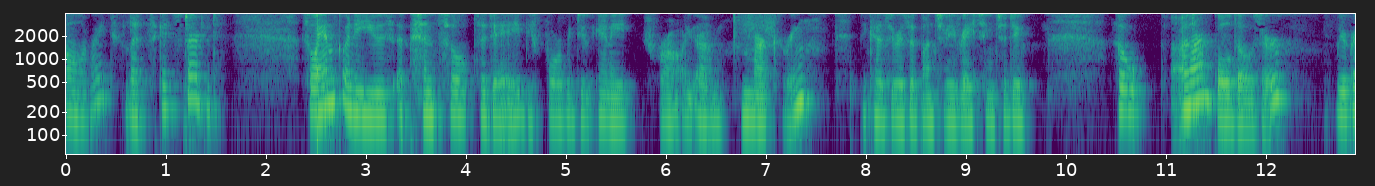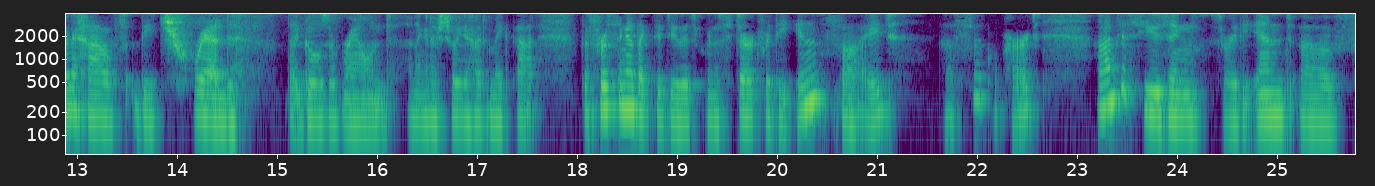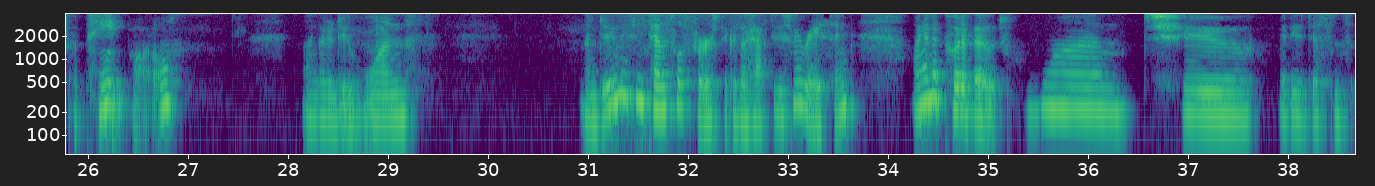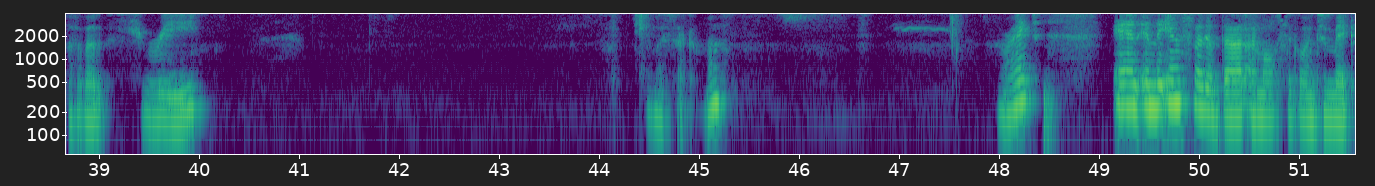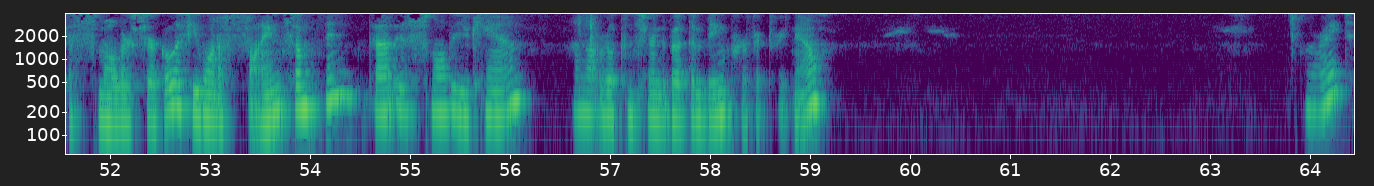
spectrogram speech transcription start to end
All right, let's get started. So I am going to use a pencil today before we do any drawing, um, markering because there is a bunch of erasing to do. So on our bulldozer, we're going to have the tread that goes around and I'm going to show you how to make that. The first thing I'd like to do is we're going to start with the inside uh, circle part and I'm just using, sorry, the end of a paint bottle. I'm going to do one I'm doing these in pencil first because I have to do some erasing. I'm going to put about one, two, maybe a distance of about three. My second one. All right. And in the inside of that, I'm also going to make a smaller circle. If you want to find something that is smaller, you can. I'm not real concerned about them being perfect right now. All right.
